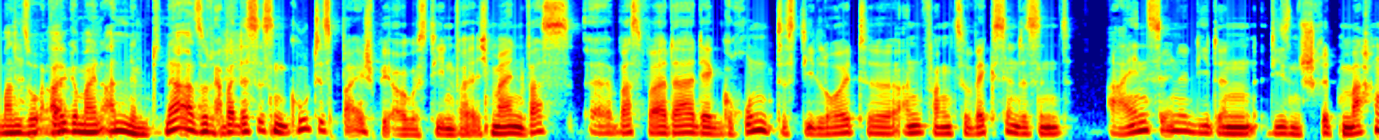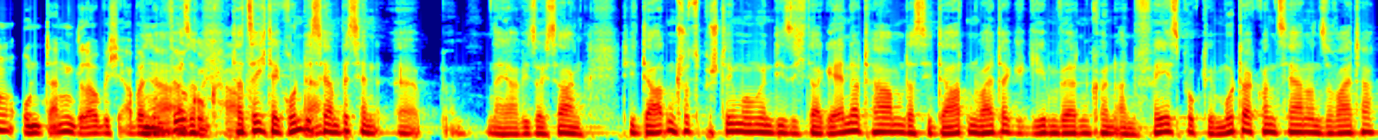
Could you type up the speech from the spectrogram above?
man so aber, allgemein annimmt. Ne? Also, aber das ist ein gutes Beispiel, Augustin, weil ich meine, was, äh, was war da der Grund, dass die Leute anfangen zu wechseln? Das sind Einzelne, die dann diesen Schritt machen und dann, glaube ich, aber eine ja, also Wirkung also haben. Tatsächlich, der Grund ja? ist ja ein bisschen, äh, naja, wie soll ich sagen, die Datenschutzbestimmungen, die sich da geändert haben, dass die Daten weitergegeben werden können an Facebook, den Mutterkonzern und so weiter,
